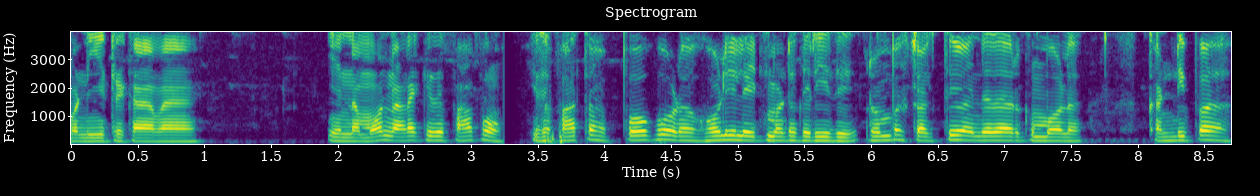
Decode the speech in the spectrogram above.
பண்ணிக்கிட்டு இருக்கான் அவன்? என்னமோ நடக்குது பார்ப்போம் இதை பார்த்தா போப்போட ஹோலி லைட் மட்டும் தெரியுது. ரொம்ப சக்தி வாய்ந்ததாக இருக்கும் போல். கண்டிப்பாக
